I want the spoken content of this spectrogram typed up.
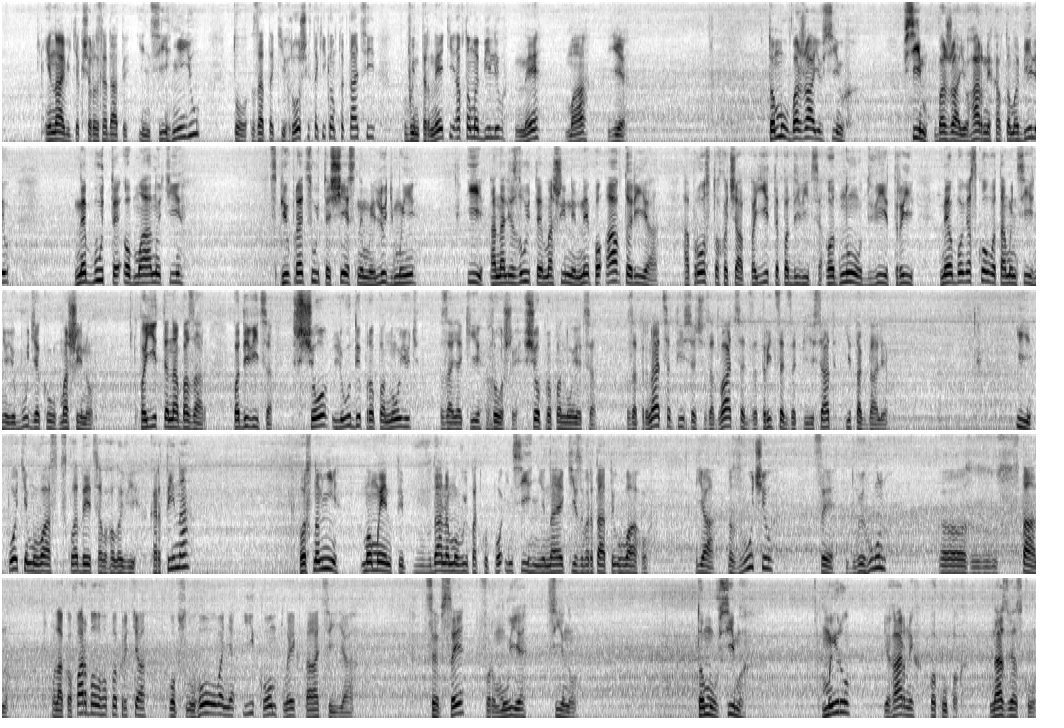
І навіть якщо розглядати інсігнію, то за такі гроші в такій комплектації в інтернеті автомобілів немає. Тому бажаю всім, всім бажаю гарних автомобілів. Не будьте обмануті, співпрацюйте з чесними людьми і аналізуйте машини не по авторія, а просто хоча б поїдьте, подивіться одну, дві, три. Не обов'язково там інсігнію, будь-яку машину. Поїдьте на базар, подивіться, що люди пропонують за які гроші, що пропонується за 13 тисяч, за 20, за 30, за 50 і так далі. І потім у вас складеться в голові картина. Основні моменти в даному випадку по інсігнії, на які звертати увагу, я озвучив. Це двигун, е, стан лакофарбового покриття, обслуговування і комплектація. Це все формує ціну. Тому всім миру і гарних покупок. На зв'язку.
